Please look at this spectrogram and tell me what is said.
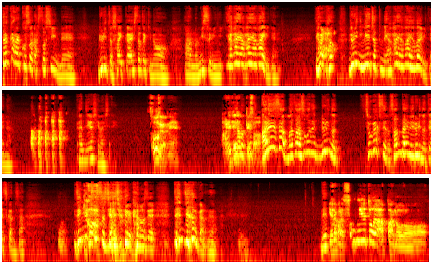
だからこそラストシーンで、ルリと再会した時の、あの、ミスミに、やばいやばいやばいみたいな。やばい、あルリに見えちゃったんだ、やばいやばいやばいみたいな感じがしましたね。そうだよね。あれでだってさあれでさ、またあそこでルリの、小学生の三代目ルリの手掴んでさ、うん全力疾走し始める可能性、全然あるからね。でいや、だから、それで言うと、やっぱあの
